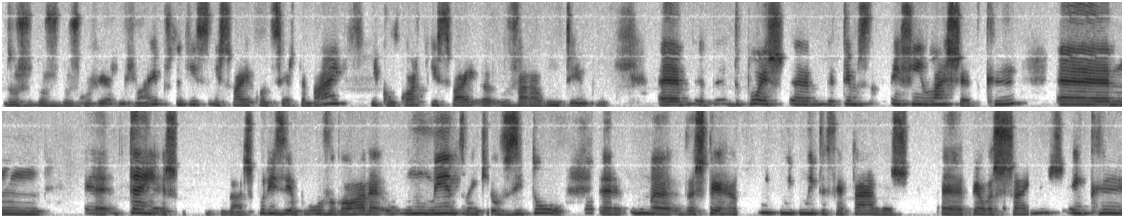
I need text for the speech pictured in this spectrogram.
dos, dos, dos, governos, não é? E, portanto, isso, isso vai acontecer também e concordo que isso vai uh, levar algum tempo. Uh, depois uh, temos, enfim, Laschet, que tem as dificuldades. Por exemplo, houve agora um momento em que ele visitou uma das terras muito, muito, muito afetadas uh, pelas cheias, em que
